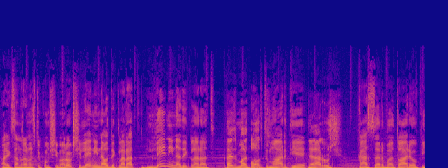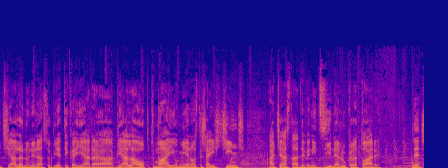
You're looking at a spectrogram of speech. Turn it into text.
Alexandra nu știu cum și mă rog și Lenin au declarat, Lenin a declarat Vezi, mă, 8 martie de la ruși. ca sărbătoare oficială în Uniunea Sovietică, iar abia la 8 mai 1965 aceasta a devenit zi nelucrătoare. Deci,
